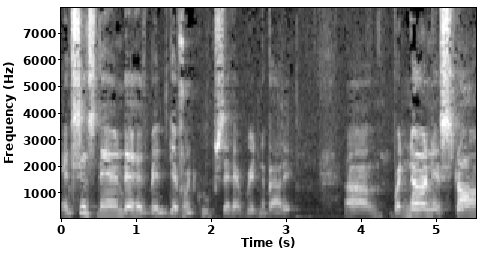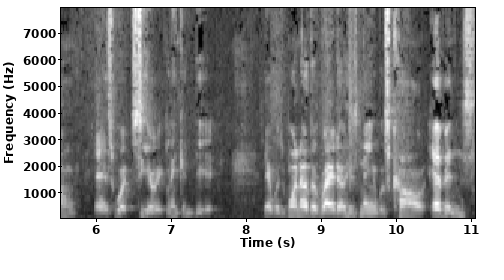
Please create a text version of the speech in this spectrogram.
And since then, there has been different groups that have written about it um, but none as strong as what C. Eric Lincoln did. There was one other writer, his name was Carl Evanzz,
